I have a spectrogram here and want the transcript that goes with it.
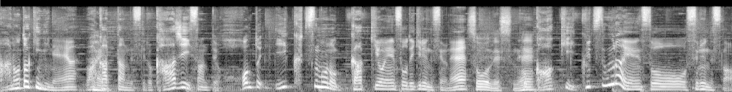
あの時にね分かったんですけど、はい、カジーさんって本当いくつもの楽器を演奏できるんですよね。そうですね。楽器いくつぐらい演奏するんですか？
